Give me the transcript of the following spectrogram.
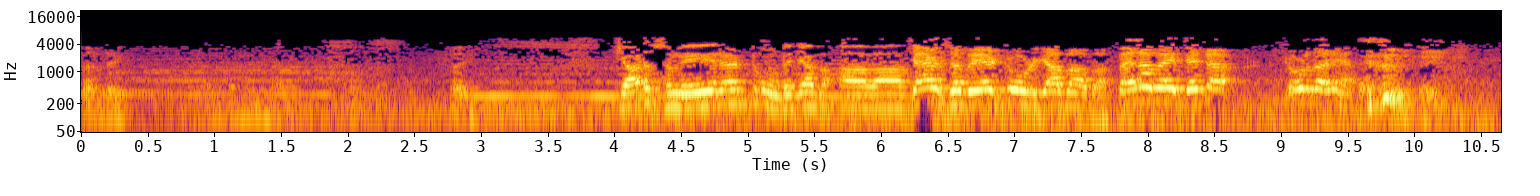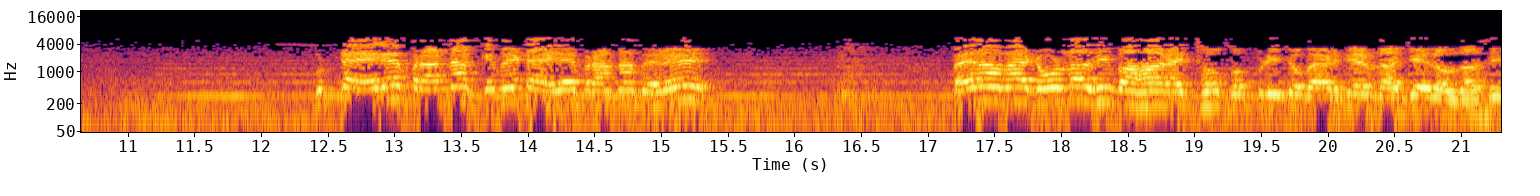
ਪਰ ਨਹੀਂ। ਚੜ ਸਮੇਰ ਢੂੰਡ ਜਬ ਆਵਾ। ਚੜ ਸਵੇਰ ਟੁੱਟ ਜਾ ਬਾਬਾ ਪਹਿਲਾਂ ਮੈਂ ਇੱਥੇ ਤਾਂ ਟੁੱਟਦਾ ਰਿਹਾ। ਕੁੱਟੇ ਗਏ ਪ੍ਰਾਨਾ ਕਿਵੇਂ ਢਹਿ ਗਏ ਪ੍ਰਾਨਾ ਮੇਰੇ? ਪਹਿਲਾਂ ਮੈਂ ਟੋੜਦਾ ਸੀ, ਬਾਹਰ ਇੱਥੋਂ ਖੋਪੜੀ ਚੋਂ ਬੈਠ ਕੇ ਅੰਦਾਜ਼ੇ ਲਾਉਂਦਾ ਸੀ।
